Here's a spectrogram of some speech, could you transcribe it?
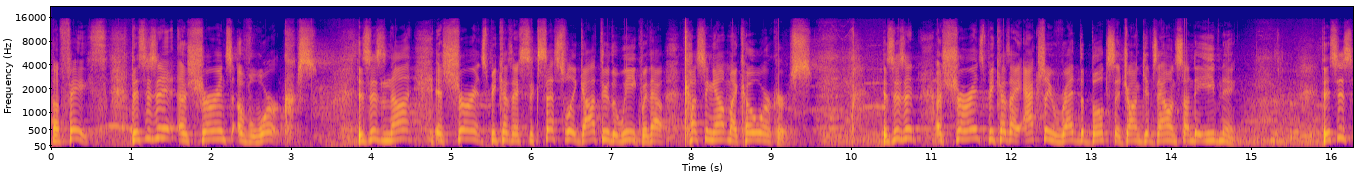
Of faith. This isn't assurance of works. This is not assurance because I successfully got through the week without cussing out my coworkers. This isn't assurance because I actually read the books that John gives out on Sunday evening. This is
